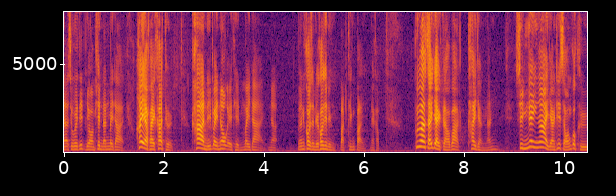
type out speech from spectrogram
นะโซเครติสยอมเช่นนั้นไม่ได้ ให้อภัยข้าเถิดข้าหนีไปนอกเอเธนไม่ได้นะนั้นข้อเสนอข้อที่หนึ่งปัดทิ้งไปนะครับผู้พิพากษาใหญ่กล่าวว่าถ้าอย่างนั้น สิ่งง่าย ๆ อย่างที่สองก็คือ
